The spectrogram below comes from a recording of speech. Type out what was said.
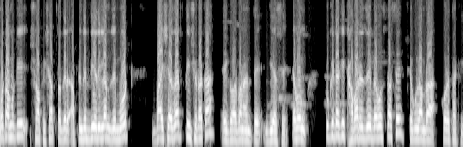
মোটামুটি সব হিসাব তাদের, আপনাদের দিয়ে দিলাম যে মোট বাইশ হাজার তিনশো টাকা এই ঘর বানাতে গিয়েছে। এবং টুকিটাকি খাবারের যে ব্যবস্থা আছে, সেগুলো আমরা করে থাকি।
